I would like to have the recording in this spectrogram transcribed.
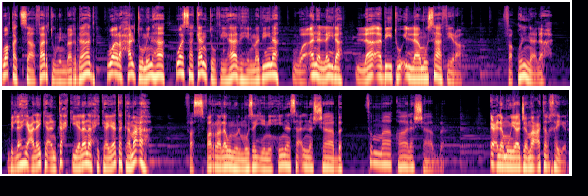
وقد سافرت من بغداد ورحلت منها وسكنت في هذه المدينة وأنا الليلة لا أبيت إلا مسافرا فقلنا له بالله عليك أن تحكي لنا حكايتك معه. فاصفر لون المزين حين سألنا الشاب ثم قال الشاب اعلموا يا جماعة الخير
